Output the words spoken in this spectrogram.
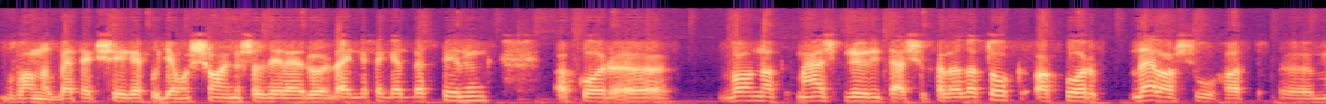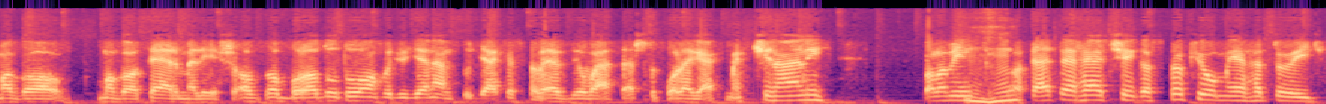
vannak betegségek, ugye most sajnos azért erről rengeteget beszélünk, akkor vannak más prioritású feladatok, akkor lelassulhat maga, maga a termelés abból adódóan, hogy ugye nem tudják ezt a verzióváltást a kollégák megcsinálni, valamint uh-huh. a teterheltség az tök jó mérhető, így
